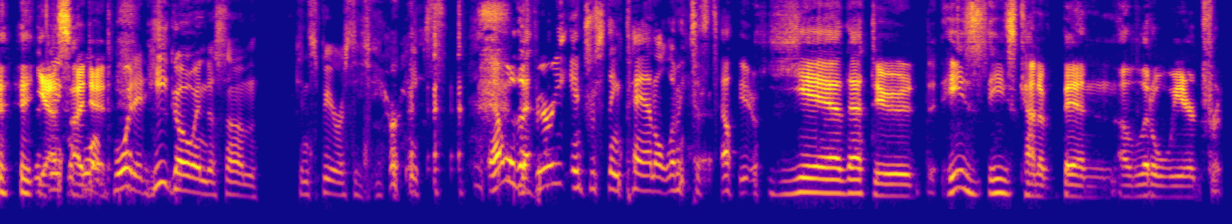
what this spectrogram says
yes, I did. Boy, did he go into some conspiracy theories. that was a That- very interesting panel. Let me just tell you. Yeah, that dude. He's he's kind of been a little weird for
